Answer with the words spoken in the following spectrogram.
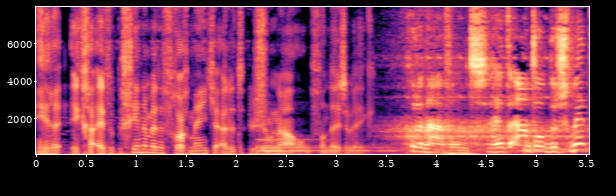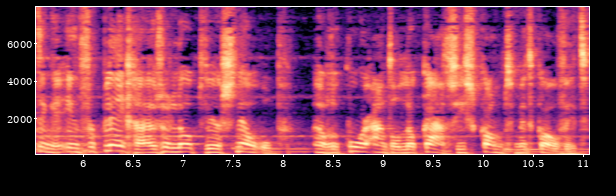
Heren, ik ga even beginnen met een fragmentje uit het journaal van deze week. Goedenavond. Het aantal besmettingen in verpleeghuizen loopt weer snel op. Een record aantal locaties kampt met COVID.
